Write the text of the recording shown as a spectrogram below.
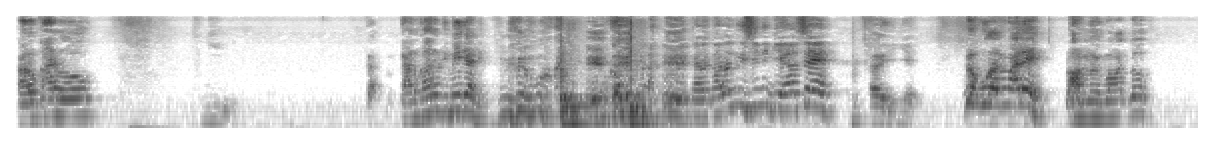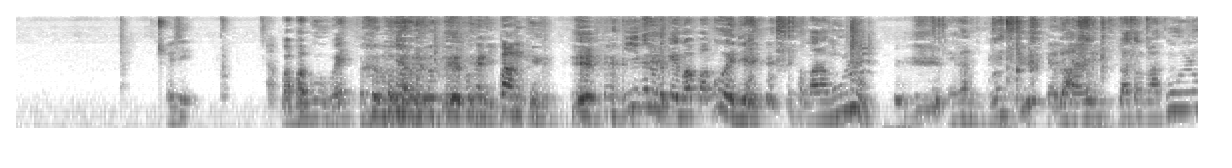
Karo-karo. Ka- Karo-karo di Medan. Bukan. Bukan. Karena di sini GLC. Oh iya. Udah buruan mari. Lama banget lu. Eh sih. Bapak gue. Bukan Ipang. iya kan udah kayak bapak gue dia. Ke mana mulu. Heran gue. Udah Kali-kali. datang telat mulu.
